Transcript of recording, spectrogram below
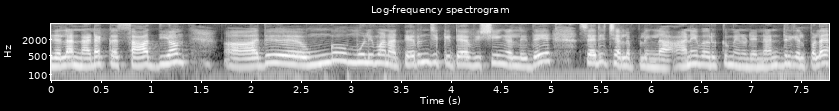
இதெல்லாம் நடக்க சாத்தியம். அது உங்கள் மூலிமா நான் தெரிஞ்சுக்கிட்ட விஷயங்கள் இது. சரி செல்ல பிள்ளைங்களா அனைவருக்கும் என்னுடைய நன்றிகள் பல.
